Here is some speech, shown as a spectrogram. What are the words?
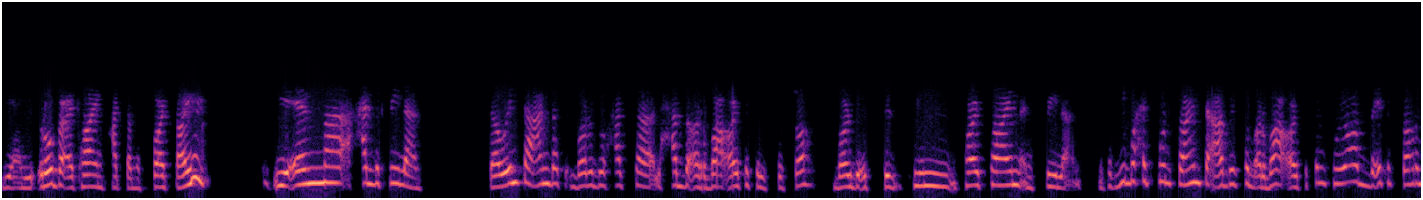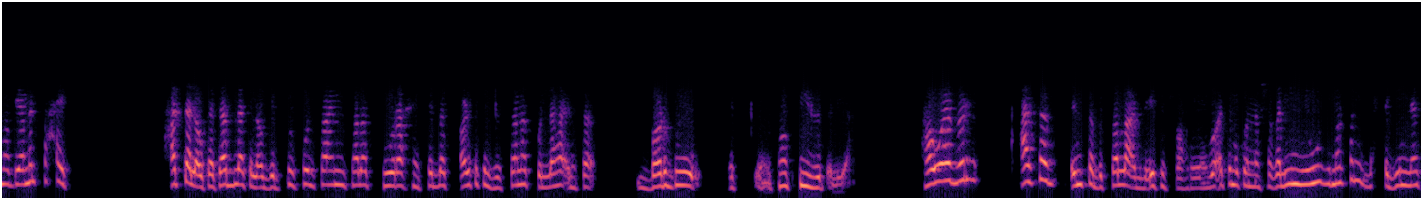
يعني ربع time حتى مش part time يا إما حد freelance لو أنت عندك برضو حتى لحد أربع articles في الشهر برضو between part time and freelance. مش هتجيب واحد full time تقعد يكتب أربع articles ويقعد بقية الشهر ما بيعملش حاجة. حتى لو كتب لك لو جبت full time ثلاث شهور عشان يكتب لك articles السنة كلها أنت برضو it's not feasible يعني. However حسب أنت بتطلع قد إيه في الشهر. يعني وقت ما كنا شغالين news مثلا محتاجين ناس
